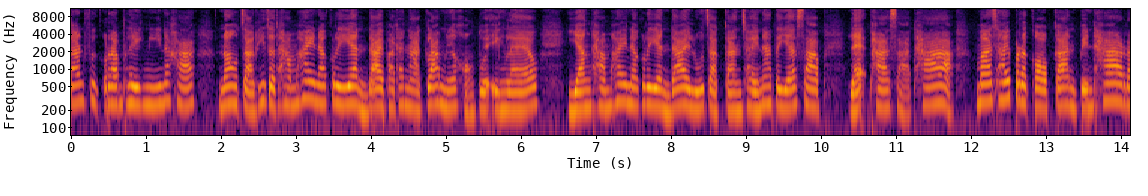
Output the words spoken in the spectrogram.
การฝึกรำเพลงนี้นะคะ นอกจากที่จะทำให้นักเรียนได้พัฒนากล้ามเนื้อของตัวเองแล้ว ยังทำให้นักเรียนได้รู้จักการใช้นาฏยศัพท์ และภาษาท่า มาใช้ประกอบกันเป็นท่าร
